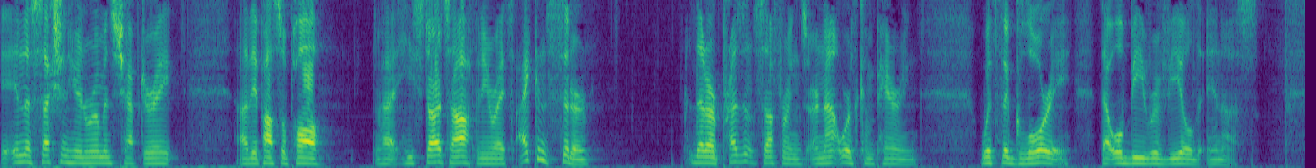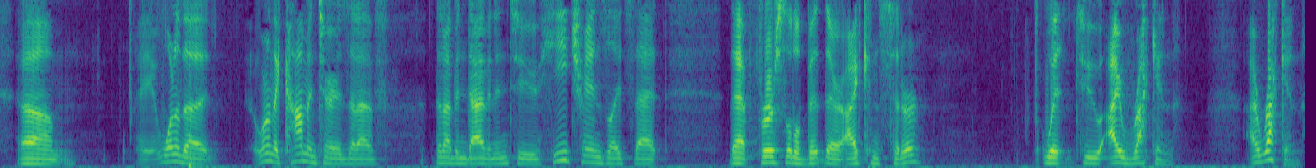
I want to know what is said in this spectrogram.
in this section here in Romans chapter eight, uh, the Apostle Paul uh, he starts off and he writes, "I consider that our present sufferings are not worth comparing with the glory that will be revealed in us." Um, one of the one of the commentaries that I've that I've been diving into, he translates that that first little bit there, I consider, with to I reckon. I reckon.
